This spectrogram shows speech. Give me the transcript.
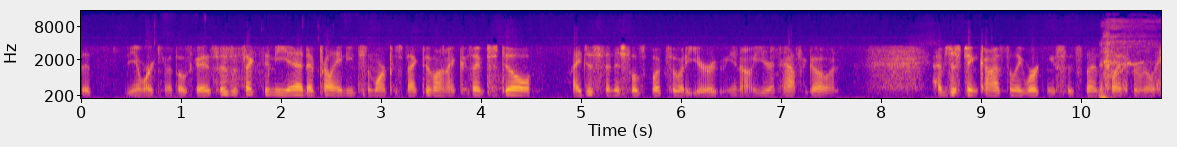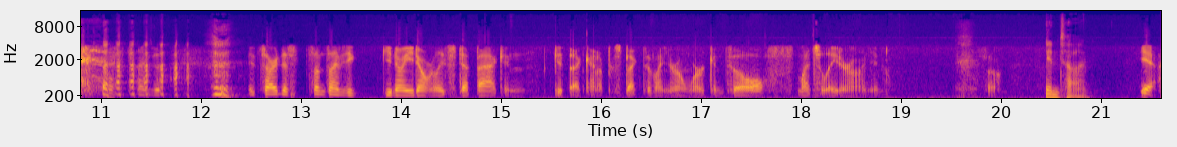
that you know working with those guys has affected me yet. I probably need some more perspective on it because I'm still I just finished those books about a year you know a year and a half ago and. I've just been constantly working since then, so I haven't really had time to. It's hard to sometimes you you know you don't really step back and get that kind of perspective on your own work until much later on, you know. So In time. yeah,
